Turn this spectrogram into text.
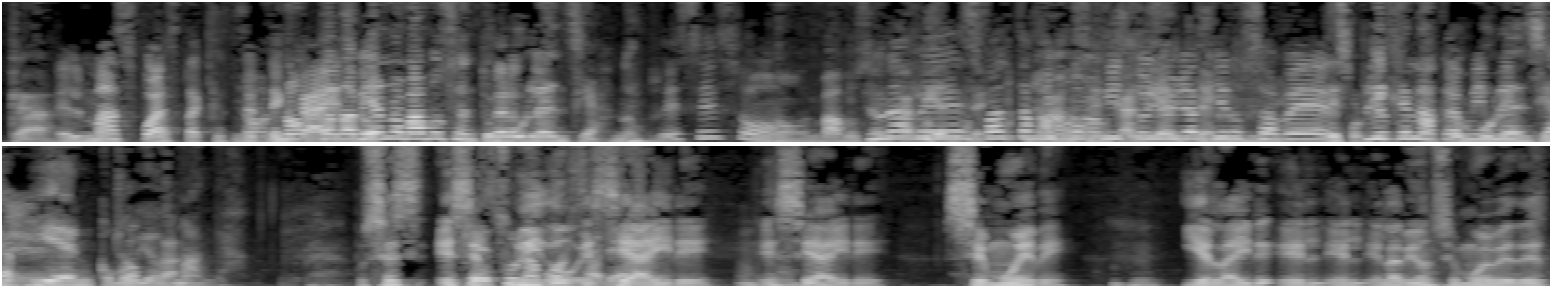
Claro. El más fue hasta que se No, te no, cae. todavía no vamos en Pero- turbulencia. no, es eso. No, vamos De una vez, falta muy poquito, yo ya quiero saber. Expliquen la turbulencia me bien como Dios manda. Pues es- ese Es fluido, ese aire. aire, ese aire se mueve y el aire, el, el- el avión se mueve de-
